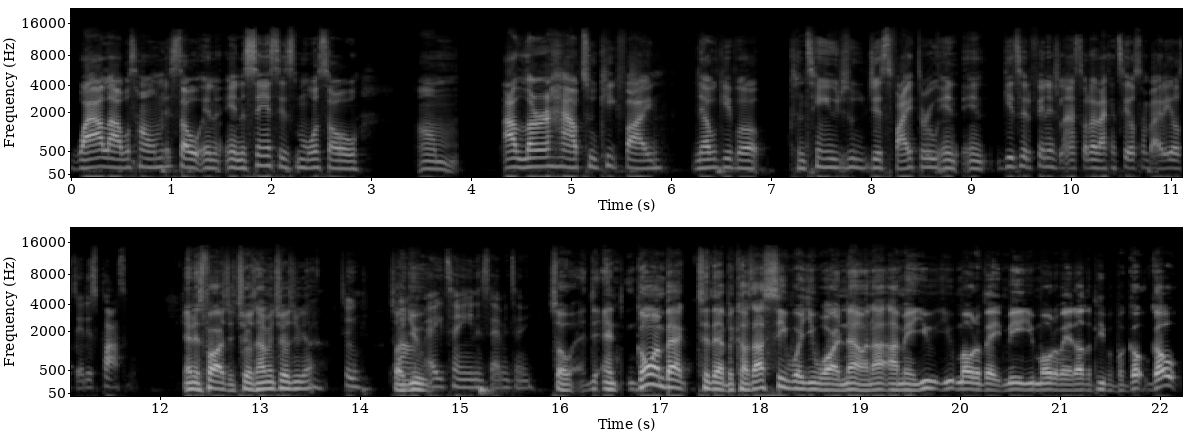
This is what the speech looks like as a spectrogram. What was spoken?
while I was homeless. So, in in a sense, it's more so. Um, I learned how to keep fighting, never give up, continue to just fight through and, and get to the finish line so that I can tell somebody else that it's possible. And as far as the children, how many children you got? Two. So um, you 18 and 17. So and going back to that because I see where you are now, and I, I mean you you motivate me, you motivate other people, but go go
